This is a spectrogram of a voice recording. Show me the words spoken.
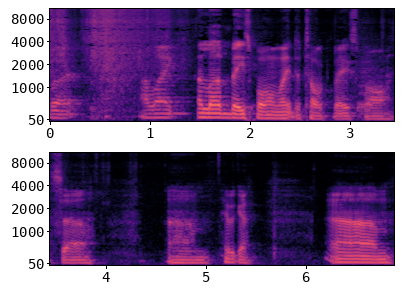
but I like I love baseball. I like to talk baseball. So um, here we go. Um,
